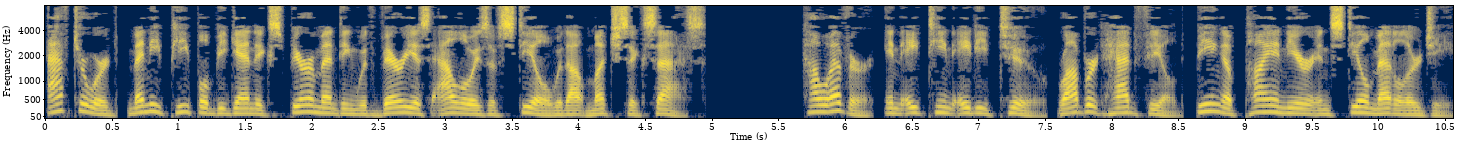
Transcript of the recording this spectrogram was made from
Afterward, many people began experimenting with various alloys of steel without much success. However, in 1882, Robert Hadfield, being a pioneer in steel metallurgy,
